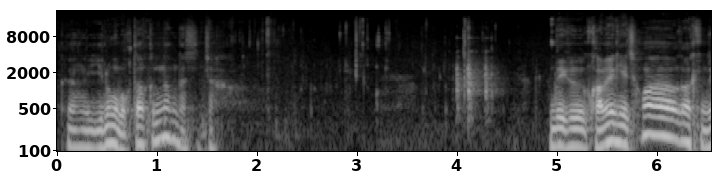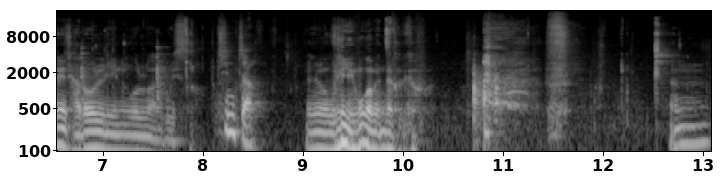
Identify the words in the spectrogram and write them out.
그냥 이런 거 먹다가 끝난다 진짜. 근데 그 과메기 청아가 굉장히 잘 어울리는 걸로 알고 있어. 진짜 왜냐면 우리 이모가 맨날 그거. 짠.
